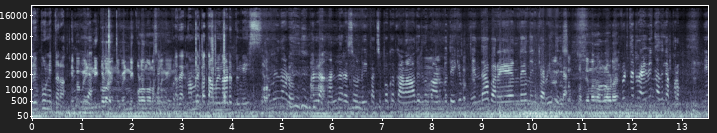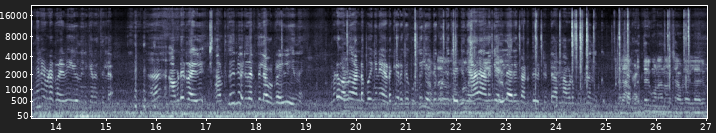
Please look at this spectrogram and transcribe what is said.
തൃപ്പൂണിത്തറ. ഇപ്പൊ വെണ്ണിക്കുളം കഴിഞ്ഞു വെണ്ണിക്കുളം എന്ന് പറഞ്ഞ സ്ഥലം കഴിഞ്ഞു. അതെ നമ്മളിപ്പോ തമിഴ്നാട് എത്തും തമിഴ്നാടോ? അല്ല നല്ല രസമുണ്ട്. ഈ പച്ചപ്പൊക്കെ കാണാതിരുന്ന് കാണുമ്പോഴത്തേക്കും എന്താ പറയേണ്ടതെന്ന് എനിക്കറിയത്തില്ല. ഇവിടുത്തെ ഡ്രൈവിംഗ് അതിലപ്പുറം. എങ്ങനെ ഇവിടെ ഡ്രൈവ് ചെയ്യുമെന്ന് എനിക്കറിയത്തില്ല. അവിടെ ഡ്രൈവ് അവിടുത്തെ തന്നെ ഒരു തരത്തിലാവും ഡ്രൈവ് ചെയ്യുന്നത് ഇവിടെ വന്ന് കണ്ടപ്പോ ഇങ്ങനെ ഇടയ്ക്ക് ഇടയ്ക്ക് കുത്തി കയറ്റി കുത്തി കയറ്റി ഞാനാണെങ്കിൽ എല്ലാരും കടത്തി വിട്ടിട്ട് അന്ന് അവിടെ മുഴുവൻ നിൽക്കും. അവിടുത്തെ ഒരു ഗുണം എന്ന് വെച്ചാൽ അവിടെ എല്ലാരും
